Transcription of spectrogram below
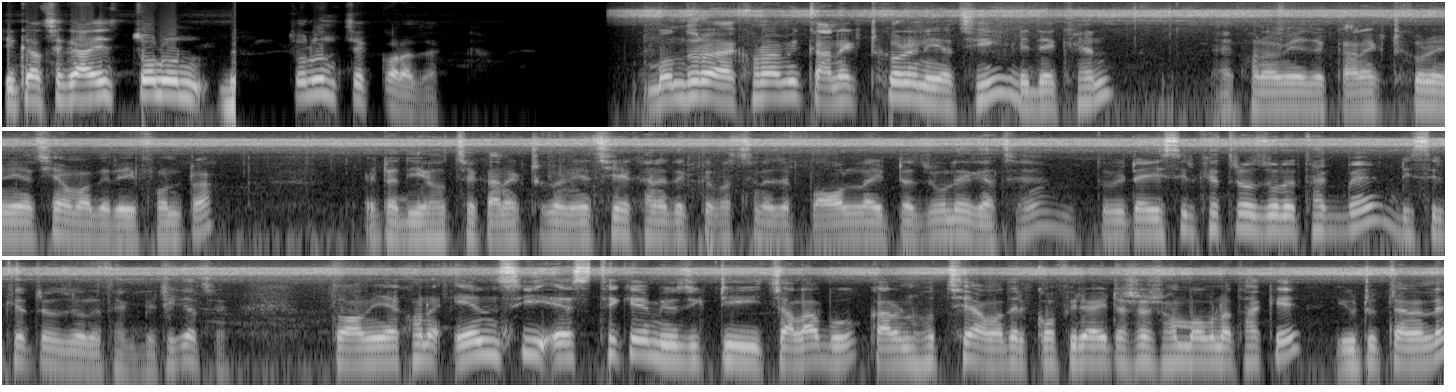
ঠিক আছে গাইজ চলুন চলুন চেক করা যাক। বন্ধুরা, এখন আমি কানেক্ট করে নিয়েছি, এই দেখেন, এখন আমি এই যে কানেক্ট করে নিয়েছি আমাদের এই ফোনটা এটা দিয়ে হচ্ছে কানেক্ট করে নিয়েছি, এখানে দেখতে পাচ্ছেন যে পাওয়ার লাইটটা জ্বলে গেছে। তো এটা এসির ক্ষেত্রেও জ্বলে থাকবে ডিসির ক্ষেত্রেও জ্বলে থাকবে, ঠিক আছে? তো আমি এখন এনসিএস থেকে মিউজিকটি চালাবো, কারণ হচ্ছে আমাদের কপিরাইট আসার সম্ভাবনা থাকে ইউটিউব চ্যানেলে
